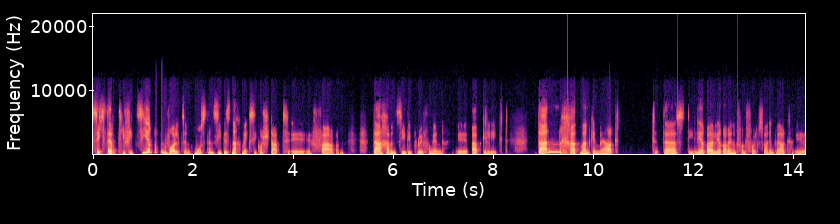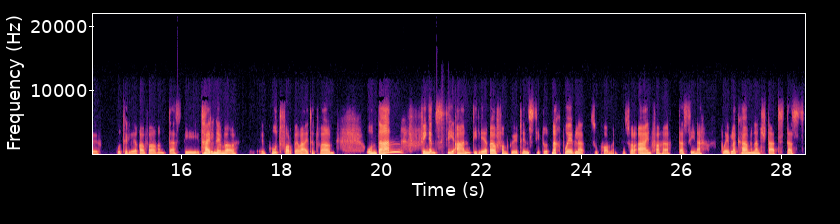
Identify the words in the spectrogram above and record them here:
sich zertifizieren wollten, mussten sie bis nach Mexiko-Stadt äh, fahren. Da haben sie die Prüfungen äh, abgelegt. Dann hat man gemerkt, dass die Lehrer, Lehrerinnen von Volkswagenwerk äh, gute Lehrer waren, dass die Teilnehmer äh, gut vorbereitet waren. Und dann fingen sie an, die Lehrer vom Goethe-Institut nach Puebla zu kommen. Es war einfacher, dass sie nach Puebla kamen, anstatt dass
